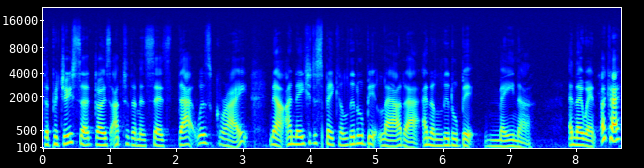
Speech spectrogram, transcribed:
the producer goes up to them and says, "That was great. Now I need you to speak a little bit louder and a little bit meaner." And they went, okay.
